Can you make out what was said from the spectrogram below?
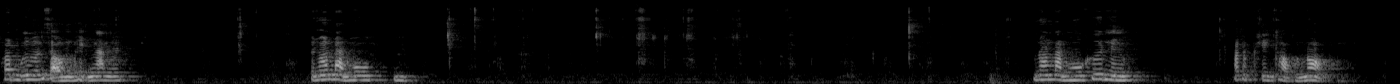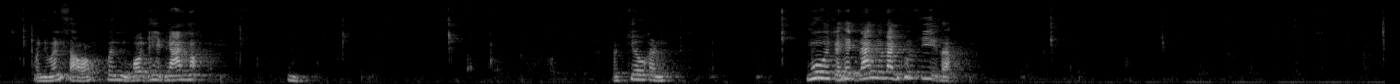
พราะมือวันเสาร์เห็นงานเลยไปนอนบ้านหมูนอนบ้านหมูคืนหนึ่งก็จะไปกินข้าวข้างนอกวันนี้วันเสาร์เป็นบริเหตุงานเนาะมไปเที่ยวกันมูจะเหตุงานอยู่ร้านชุจิล่ะห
